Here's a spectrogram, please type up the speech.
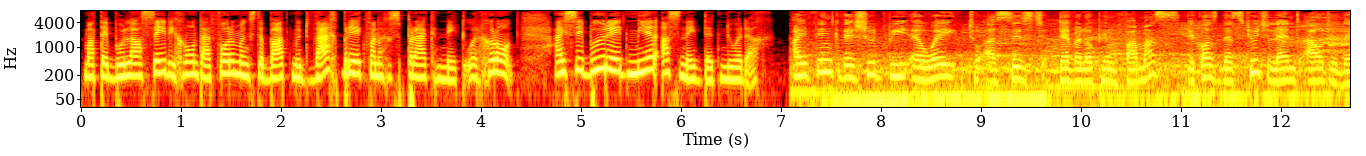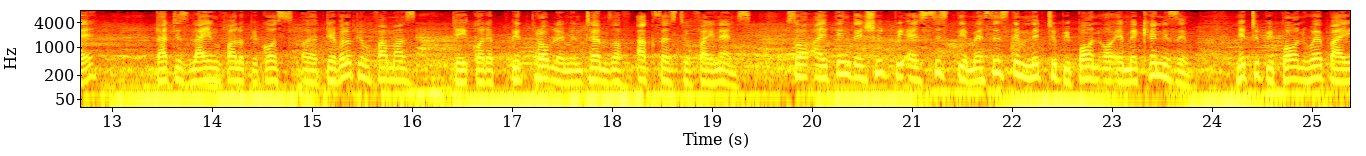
Matebula sê die grondhervormingsdebat moet wegbreek van 'n gesprek net oor grond. Hy sê boere het meer as net dit nodig. I think there should be a way to assist developing farmers because there's huge land out there that is lying fallow because uh, developing farmers they got a big problem in terms of access to finance. So i think there should be a system a system need to be born or a mechanism need to be born whereby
